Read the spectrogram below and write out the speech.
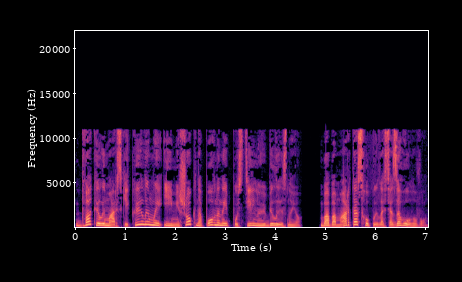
два килимарські килими і мішок, наповнений постільною білизною. Баба Марта схопилася за голову.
